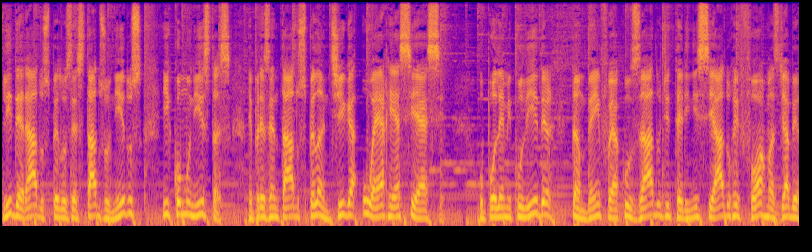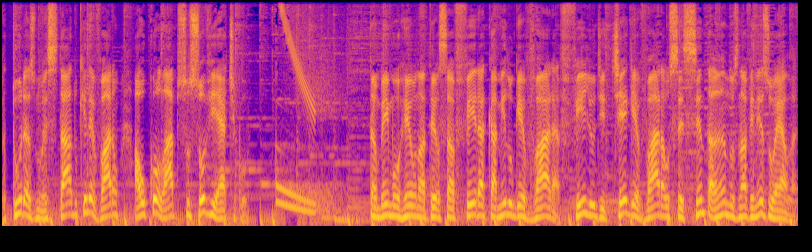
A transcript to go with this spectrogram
liderados pelos Estados Unidos e comunistas, representados pela antiga URSS. O polêmico líder também foi acusado de ter iniciado reformas de aberturas no Estado que levaram ao colapso soviético. Também morreu na terça-feira Camilo Guevara, filho de Che Guevara aos 60 anos na Venezuela.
